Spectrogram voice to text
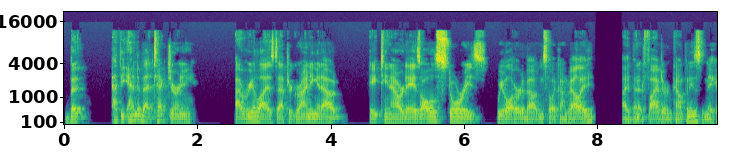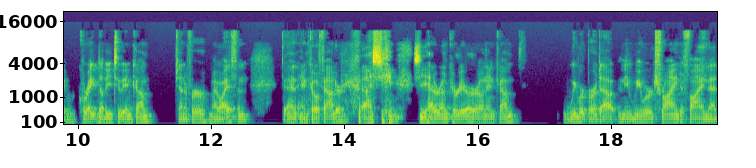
But at the end of that tech journey, I realized after grinding it out 18 hour days, all those stories we've all heard about in Silicon Valley. I've been at five different companies making great W 2 income. Jennifer, my wife and, and, and co founder, uh, she, she had her own career, her own income. We were burnt out. I mean, we were trying to find that,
